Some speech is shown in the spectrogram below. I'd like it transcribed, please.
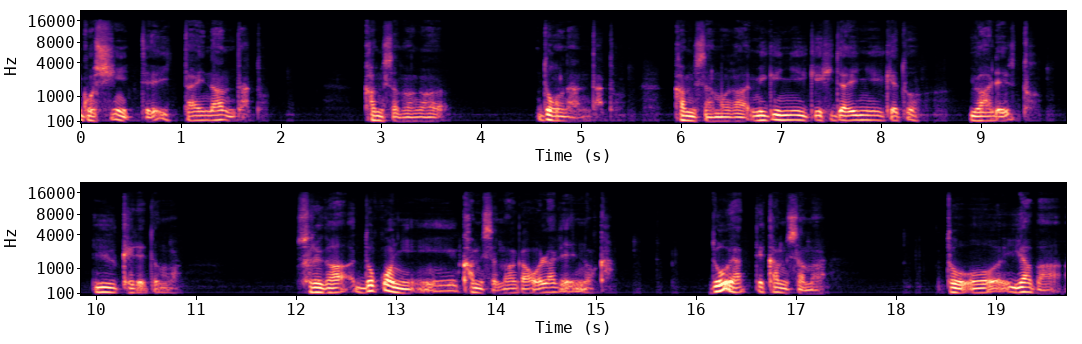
ご神意って一体何だと。神様がどうなんだと。神様が右に行け左に行けと言われるというけれどもそれがどこに神様がおられるのか。どうやって神様といわば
